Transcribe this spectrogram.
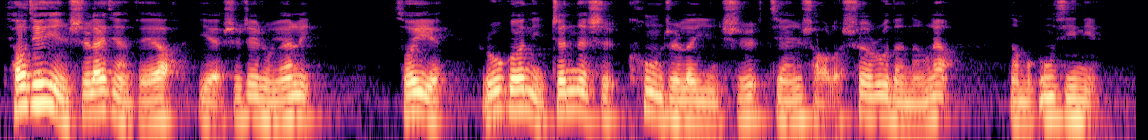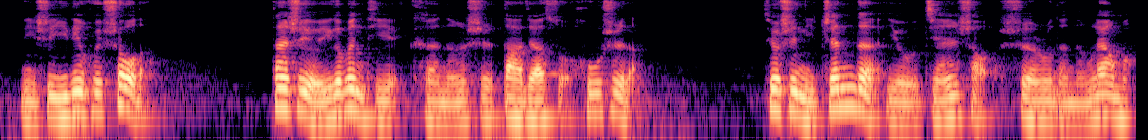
调节饮食来减肥啊，也是这种原理。所以，如果你真的是控制了饮食，减少了摄入的能量，那么恭喜你，你是一定会瘦的。但是有一个问题，可能是大家所忽视的，就是你真的有减少摄入的能量吗？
